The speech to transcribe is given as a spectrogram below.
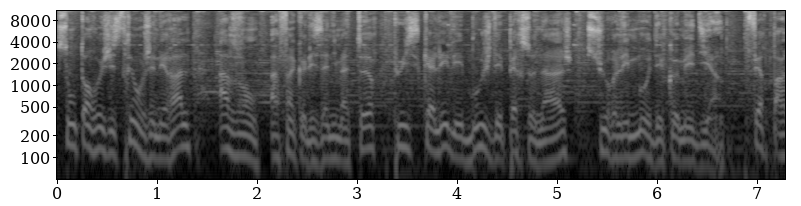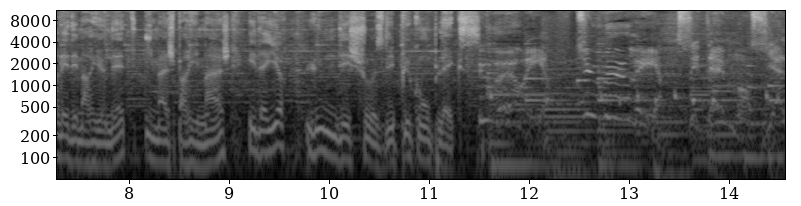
sont enregistrées en général avant, afin que les animateurs puissent caler les bouches des personnages sur les mots des comédiens. Faire parler des marionnettes, image par image, est d'ailleurs l'une des choses les plus complexes. Tu veux rire, tu veux c'est démentiel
